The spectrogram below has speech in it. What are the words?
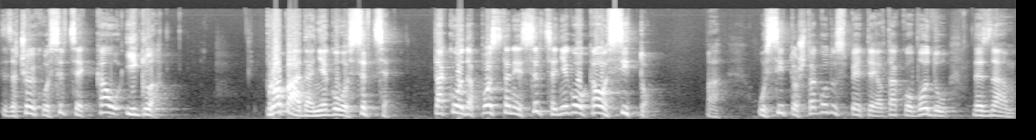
za čovjekovo srce kao igla. Probada njegovo srce. Tako da postane srce njegovo kao sito. A, u sito šta god uspete, jel tako, vodu, ne znam,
